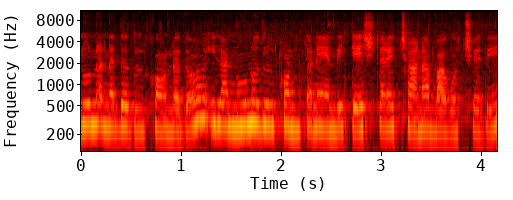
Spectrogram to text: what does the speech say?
నూనె అనేది వదులుకో ఉండదు. ఇలా నూనె వదులుకుంటేనే అండి టేస్ట్ అనేది చాలా బాగా వచ్చేది.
